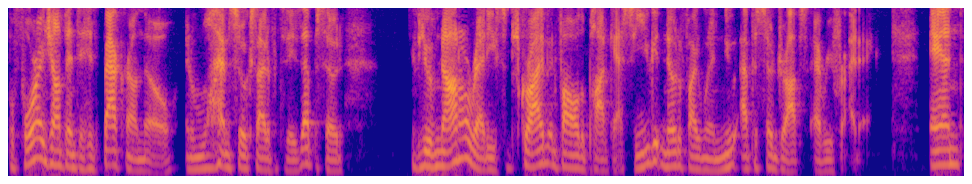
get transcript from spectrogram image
Before I jump into his background, though, and why I'm so excited for today's episode, if you have not already, subscribe and follow the podcast so you get notified when a new episode drops every Friday. And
